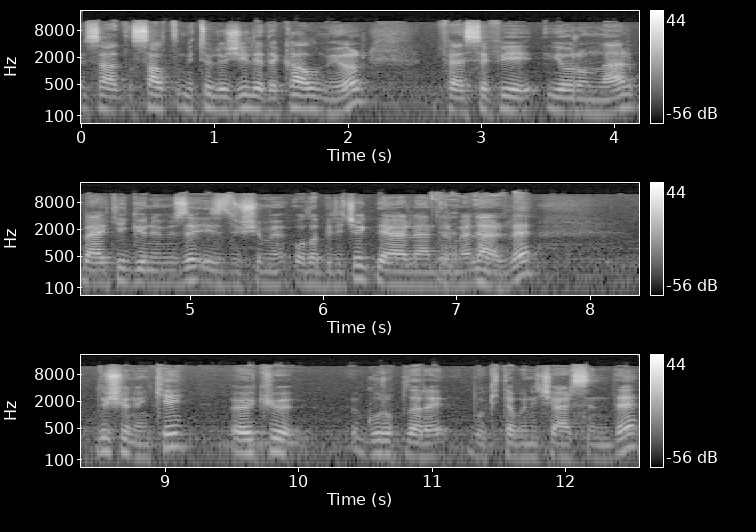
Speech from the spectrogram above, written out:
e, salt mitolojiyle de kalmıyor. Felsefi yorumlar, belki günümüze iz düşümü olabilecek değerlendirmelerle düşünün ki öykü grupları bu kitabın içerisinde.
